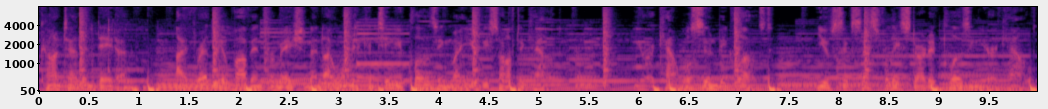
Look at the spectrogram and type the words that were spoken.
content and data. I've read the above information and I want to continue closing my Ubisoft account. Your account will soon be closed. You've successfully started closing your account.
